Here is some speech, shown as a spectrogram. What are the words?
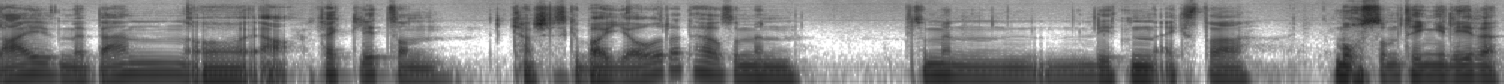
live med band og ja, fikk litt sånn Kanskje jeg skal bare gjøre dette her som en, som en liten ekstra morsom ting i livet.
